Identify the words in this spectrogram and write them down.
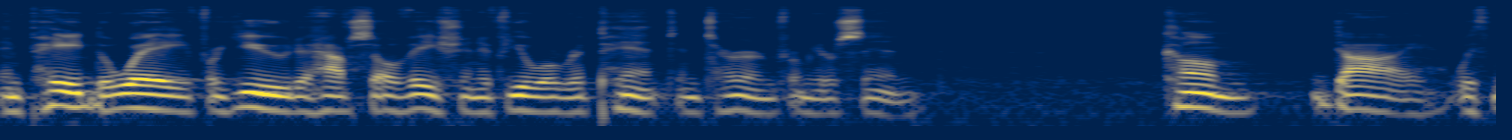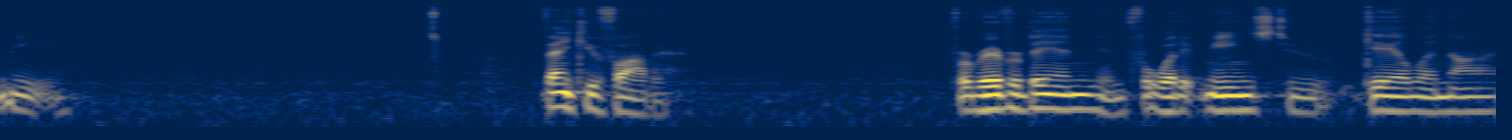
and paid the way for you to have salvation if you will repent and turn from your sin. Come, die with me. Thank you, Father, for Riverbend and for what it means to Gail and I.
